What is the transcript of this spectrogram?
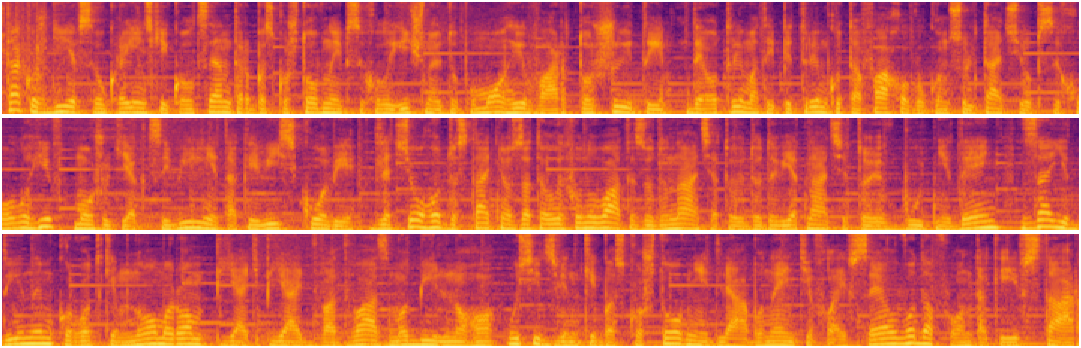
Також діє всеукраїнська всеукраїнський кол-центр безкоштовної психологічної допомоги Варто жити, де отримати підтримку та фахову консультацію психологів можуть як цивільні, так і військові. Для цього достатньо зателефонувати з 11 до 19 в будній день за єдиним коротким номером 5522 з мобільного. Усі дзвінки безкоштовні для абонентів LifeSell, Vodafone та Kyivstar.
